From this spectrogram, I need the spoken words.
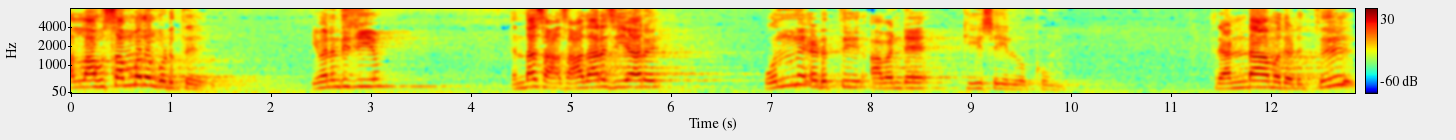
അള്ളാഹു സമ്മതം കൊടുത്ത്. ഇവൻ എന്ത് ചെയ്യും? എന്താ സാധാരണ ചെയ്യാറ്? ഒന്ന് എടുത്ത് അവന്റെ കീശയിൽ വെക്കും. രണ്ടാമതെടുത്ത്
